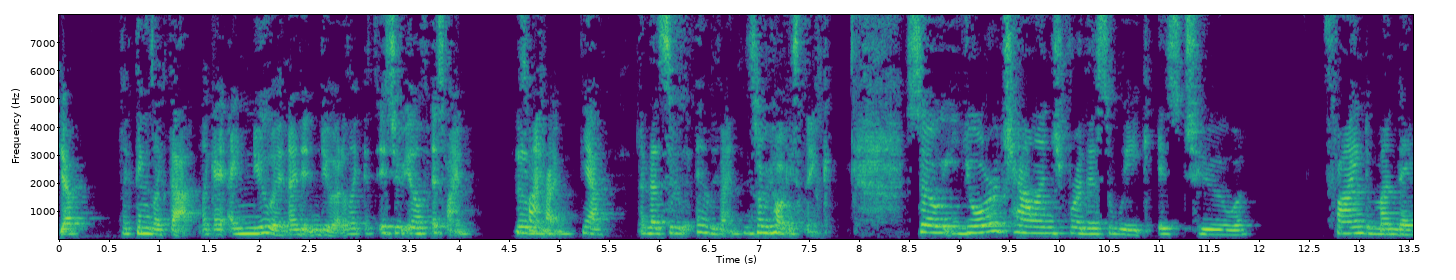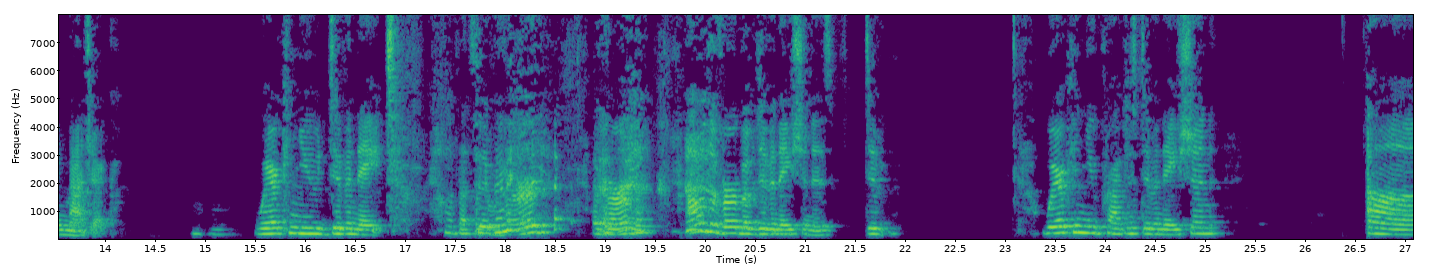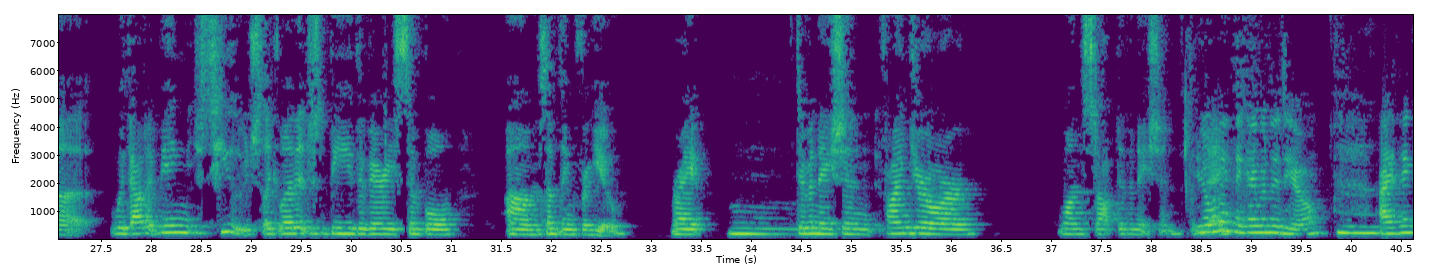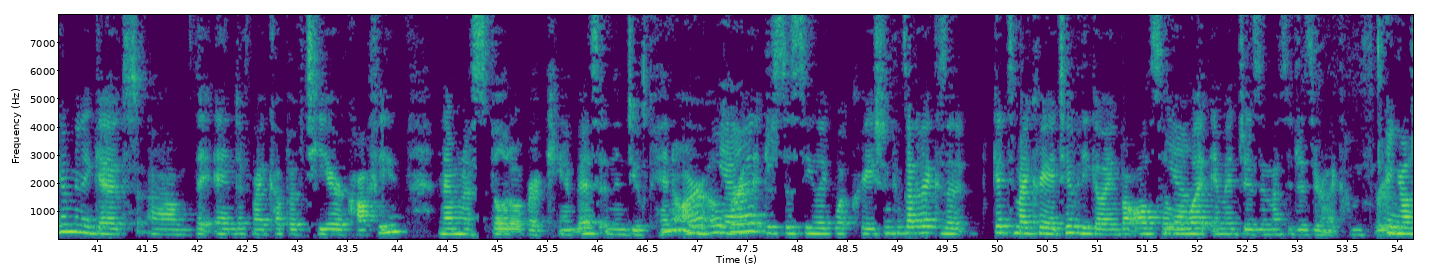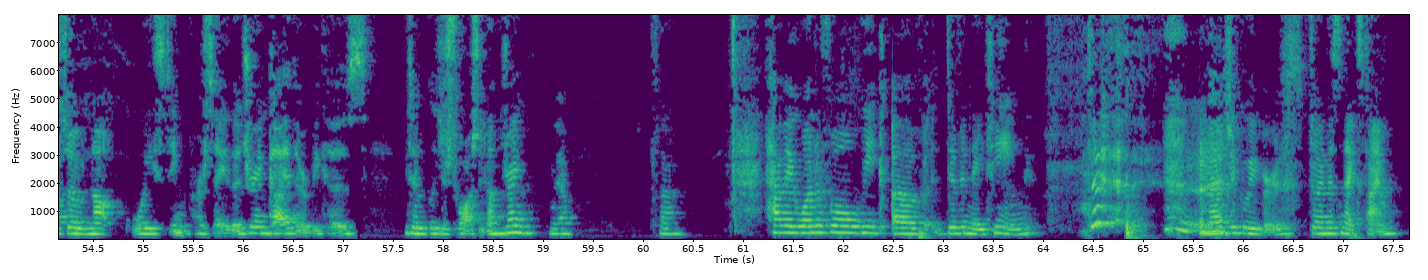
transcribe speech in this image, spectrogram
Yep. Like things like that. Like I, I knew it and I didn't do it. I was like, "It's it's, it's fine." It's fine. fine. Yeah. And that's it'll be fine. That's what we always think. So your challenge for this week is to find mundane magic. Mhm. Where can you divinate? I don't know if that's like a verb. A verb. I don't know the verb of divination is. Div- where can you practice divination uh, without it being just huge? Like let it just be the very simple um, something for you, right? Mm. divination. Find your one-stop divination. You know what I think I'm going to do? day. I think I'm going to get um, the end of my cup of tea or coffee, and I'm going to spill it over a canvas and then do pin art over yeah. it, just to see like what creation comes out of it, because it gets my creativity going, but also Yeah. what images and messages are going to come through. And you're also not wasting per se the drink either because you typically just wash it down the drain. Yeah. So have a wonderful week of divinating. Magic Weavers. Join us next time.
